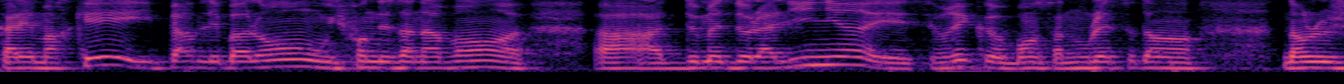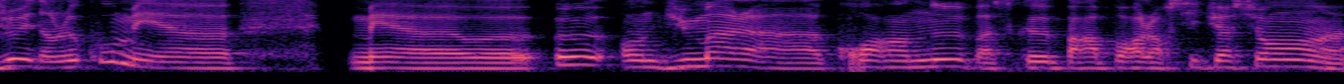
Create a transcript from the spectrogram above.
les, marquer. Ils perdent les ballons, ou ils font des en avant euh, à 2 mètres de la ligne, et c'est vrai que bon, ça nous laisse dans, dans le jeu et dans le coup, mais, euh, mais euh, eux ont du mal à croire en eux parce que par rapport à leur situation euh,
